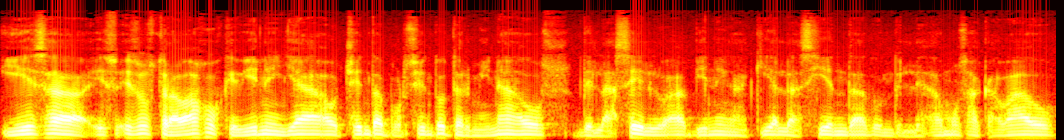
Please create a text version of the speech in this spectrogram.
y esa, esos trabajos que vienen ya 80% terminados de la selva, vienen aquí a la hacienda donde les damos acabado,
